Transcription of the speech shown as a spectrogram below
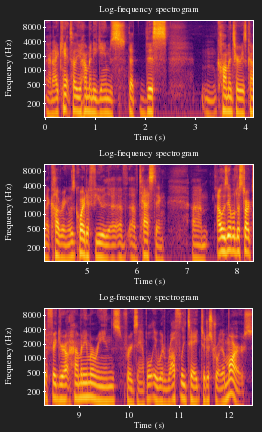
and I can't tell you how many games that this mm, commentary is kind of covering, it was quite a few of, of testing. Um, I was able to start to figure out how many Marines, for example, it would roughly take to destroy a Mars,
